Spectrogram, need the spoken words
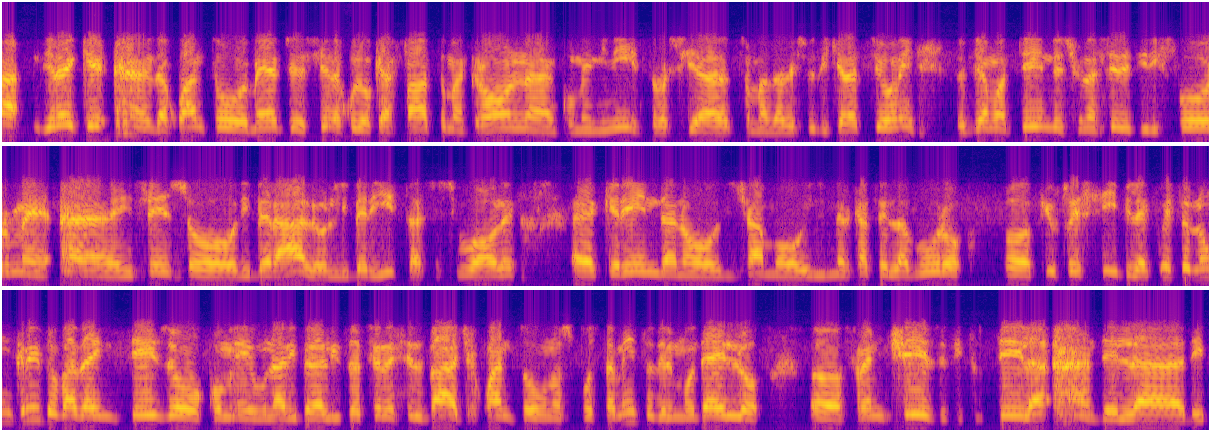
Ma direi che da quanto emerge sia da quello che ha fatto Macron eh, come ministro, sia insomma, dalle sue dichiarazioni, dobbiamo attenderci una serie di riforme eh, in senso liberale o liberista, se si vuole, eh, che rendano diciamo, il mercato del lavoro eh, più flessibile. Questo non credo vada inteso come una liberalizzazione selvaggia, quanto uno spostamento del modello uh, francese di tutela del, dei,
